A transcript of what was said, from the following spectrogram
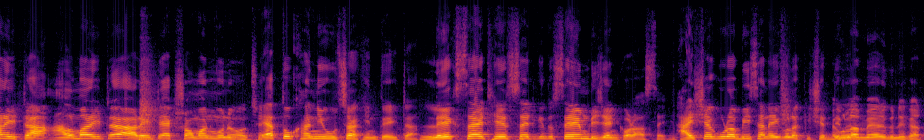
আলমারিটা আলমারিটা আর এটা এক সমান মনে হচ্ছে। এতখানি উঁচা কিন্তু এইটা লেগ সাইড হেড সাইড কিন্তু সেম ডিজাইন করা আছে। হাইসা গুড়া বিছানা এগুলো কিসের দিবে? এগুলা মেয়েরগুনি কাঠ।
